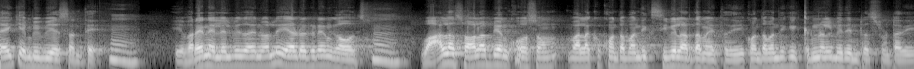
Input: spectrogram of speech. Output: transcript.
లైక్ ఎంబీబీఎస్ అంతే. ఎవరైనా ఎల్ఎల్బి చదివిన వాళ్ళు ఏ అడ్వకేట్ అయినా కావచ్చు వాళ్ళ సౌలభ్యం కోసం వాళ్ళకు కొంతమందికి సివిల్ అర్థమవుతుంది కొంతమందికి క్రిమినల్ మీద ఇంట్రెస్ట్ ఉంటుంది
